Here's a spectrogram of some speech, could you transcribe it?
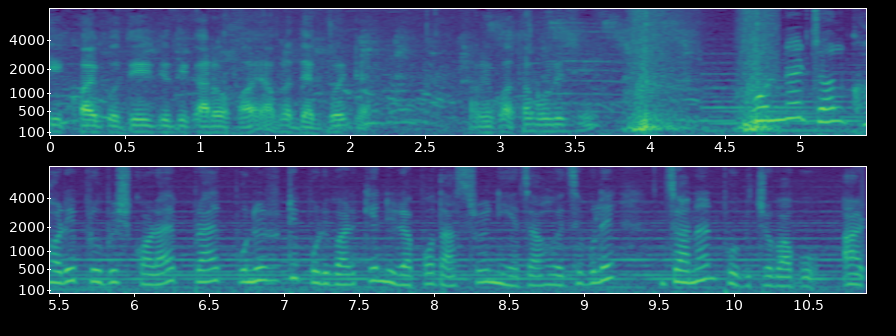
কি ক্ষয়ক্ষতি যদি কারও হয় আমরা দেখব এটা। আমি কথা বলেছি। বন্যার জল ঘরে প্রবেশ করায় প্রায় পনেরোটি পরিবারকে নিরাপদ আশ্রয় নিয়ে যাওয়া হয়েছে বলে জানান পবিত্রবাবু। আর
